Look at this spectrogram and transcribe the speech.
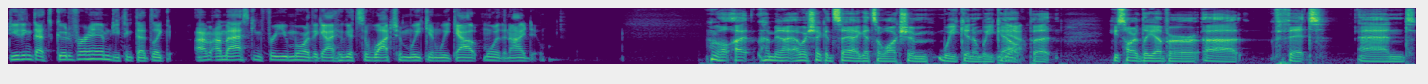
do you think that's good for him? Do you think that's like I'm, I'm asking for you more, the guy who gets to watch him week in week out more than I do. Well, I, I mean, I, I wish I could say I get to watch him week in and week Yeah. out, but he's hardly ever uh, fit, and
